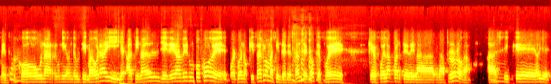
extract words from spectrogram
Me tocó una reunión de última hora y al final llegué a ver un poco de, pues bueno, quizás lo más interesante, ¿no? que fue que fue la parte de la, de la prórroga. Así que, oye,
